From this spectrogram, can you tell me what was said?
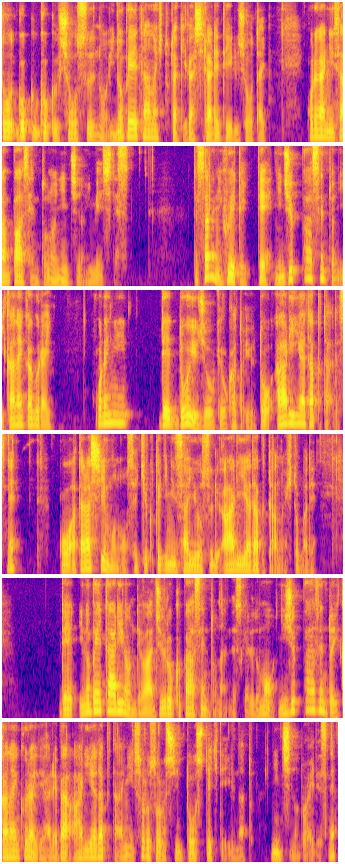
ごくごく少数のイノベーターの人だけが知られている状態。これが2、3%の認知のイメージです。で、さらに増えていって20%にいかないかぐらい。これに、でどういう状況かというと、アーリーアダプターですね。こう、新しいものを積極的に採用するアーリーアダプターの人まで。で、イノベーター理論では16%なんですけれども、20%いかないくらいであれば、アーリーアダプターにそろそろ浸透してきているなと。認知の度合いですね。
